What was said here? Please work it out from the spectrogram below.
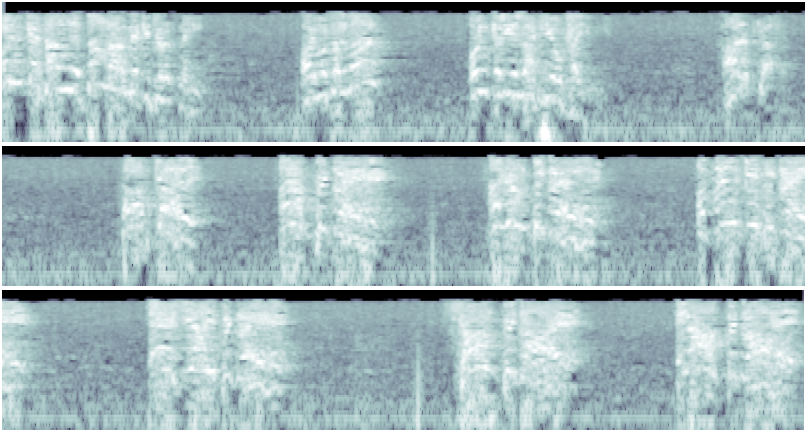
ان کے سامنے دم مارنے کی ضرورت نہیں۔ اور مسلمان ان کے لیے لاٹھیاں اٹھائی ہوئی حالت کیا ہے؟ سبب کیا ہے؟ عرب پٹ رہے ہیں۔ اجم پٹ رہے ہیں۔ افریقی پٹ رہے ہیں۔ ایشیائی پٹ رہے ہیں۔ شام پٹ رہا ہے، عراق پٹ رہا ہے،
